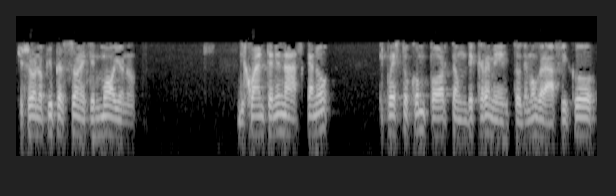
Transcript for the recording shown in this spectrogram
ci sono più persone che muoiono di quante ne nascano e questo comporta un decremento demografico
